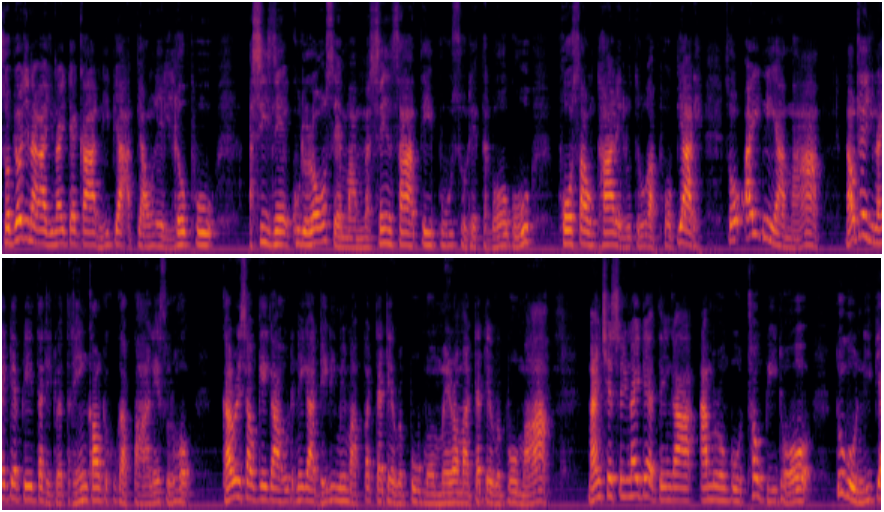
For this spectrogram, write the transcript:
ဆိုတော့ပြောချင်တာက United ကနီးပြအပြောင်းလဲလုပ်ဖို့အစီအစဉ်အခုလောဆယ်မှာမစင်စားသေးဘူးဆိုတဲ့သဘောကိုဖော်ဆောင်ထားတယ်လို့သူတို့ကဖော်ပြတယ်ဆိုတော့အဲ့ဒီနေရာမှာနောက်ထပ် United ပေးသက်တွေအတွက်သတင်းကောင်းတစ်ခုကပါလဲဆိုတော့ Gary Southgate ကဟိုတနေ့က Daily Mail မှာပတ်တက်တဲ့ report မှာ Mirror မှာတက်တဲ့ report မှာ Manchester United အသင်းကအမရွန်ကိုထုတ်ပြီးတော့သူ့ကိုနီးပြ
